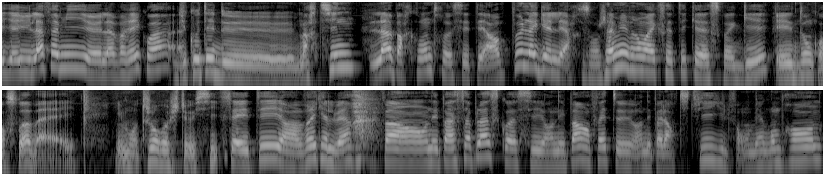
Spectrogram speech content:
il y a eu la famille, la vraie, quoi. Du côté de Martine, là par contre, c'était un peu la galère. Ils ont jamais vraiment accepté qu'elle soit gay, et donc en soi, bah ils m'ont toujours rejeté aussi. Ça a été un vrai calvaire. Enfin, on n'est pas à sa place, quoi. C'est, on n'est pas, en fait, euh, on n'est pas leur petite fille. Ils font bien comprendre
